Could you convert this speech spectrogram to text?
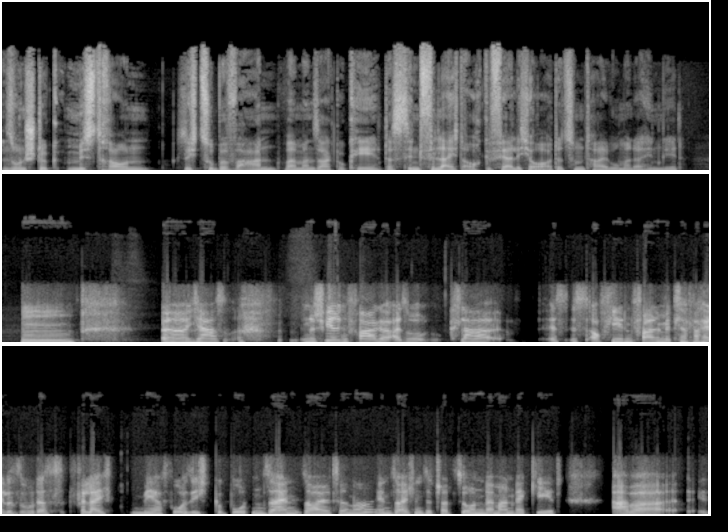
so ein Stück Misstrauen sich zu bewahren, weil man sagt, okay, das sind vielleicht auch gefährliche Orte zum Teil, wo man da hingeht? Hm. Äh, ja, eine schwierige Frage. Also klar, es ist auf jeden Fall mittlerweile so, dass vielleicht mehr Vorsicht geboten sein sollte ne, in solchen Situationen, wenn man weggeht aber äh,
